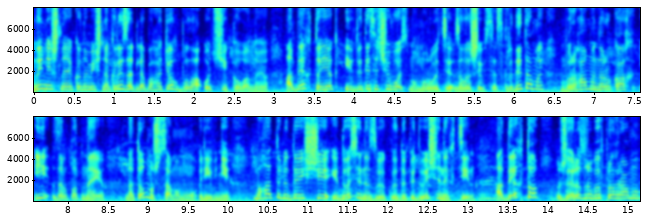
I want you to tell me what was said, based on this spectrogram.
Нинішня економічна криза для багатьох була очікуваною. А дехто, як і в 2008 році, залишився з кредитами, боргами на руках і зарплатнею на тому ж самому рівні. Багато людей ще і досі не звикли до підвищених цін. А дехто вже розробив програму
